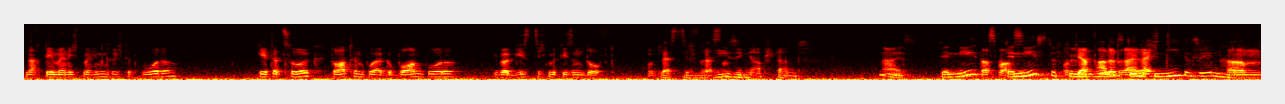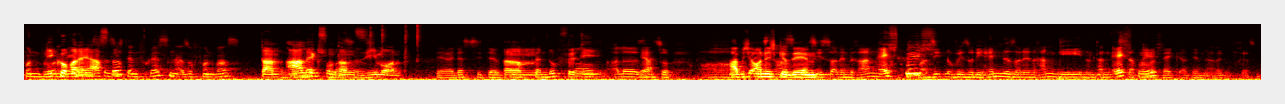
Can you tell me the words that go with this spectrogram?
nachdem er nicht mehr hingerichtet wurde, geht er zurück dorthin, wo er geboren wurde, übergießt sich mit diesem Duft und lässt sich Mit fressen. riesigen Abstand. Nice. Der, nä Das war's. der nächste Und Film, ihr habt alle drei den recht. ich nie gesehen habe. Ähm, von, von Nico war wem der er Erste? sich denn fressen? Also von was? Dann Von der Alex und dann. Simon. Der lässt sich, der Ähm, macht seinen Duft für die- alle ja. sind so, oh, Hab ich auch nicht gesehen. Siehst du an den ran. Echt Und Man nicht? sieht nur, wie so die Hände so an den ran gehen und dann Echt ist er nicht? weg, hat den alle gefressen.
